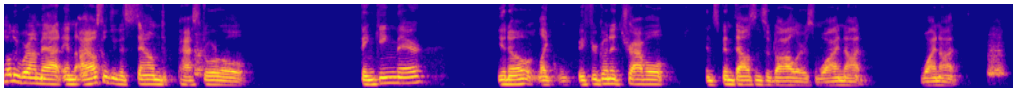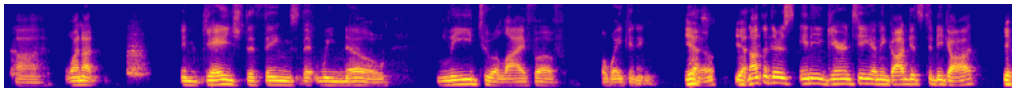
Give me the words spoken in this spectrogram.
totally where I'm at, and I also think the sound pastoral thinking there. You know, like if you're going to travel and spend thousands of dollars, why not? Why not? Uh, why not engage the things that we know lead to a life of awakening? you know? Yeah. Not that there's any guarantee. I mean, God gets to be God. Yeah,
